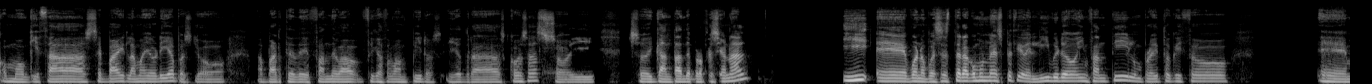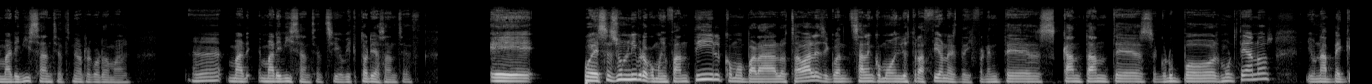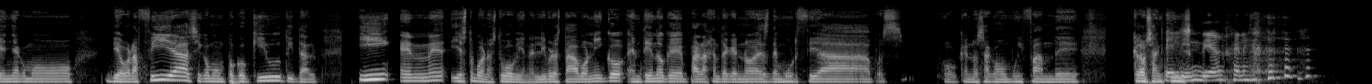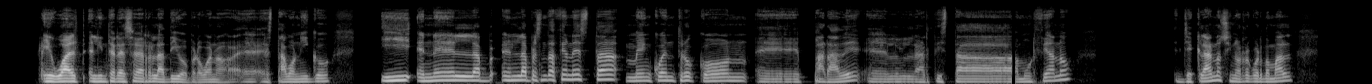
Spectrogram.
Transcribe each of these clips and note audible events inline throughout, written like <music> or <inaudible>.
como quizás sepáis la mayoría, pues yo, aparte de fan de Ficazo Vampiros y otras cosas, soy, soy cantante profesional. Y eh, bueno, pues este era como una especie de libro infantil, un proyecto que hizo eh, Mariví Sánchez, si no recuerdo mal. Eh, Mariví Sánchez, sí, o Victoria Sánchez. Eh, pues es un libro como infantil, como para los chavales, y salen como ilustraciones de diferentes cantantes, grupos murcianos, y una pequeña como biografía, así como un poco cute y tal. Y, en, e, y esto, bueno, estuvo bien, el libro estaba bonito. Entiendo que para la gente que no es de Murcia, pues, o que no sea como muy fan de Klaus Del en general. <laughs> Igual el interés es relativo, pero bueno, eh, está bonito. Y en, el, en, la presentación esta me encuentro con eh, Parade, el artista murciano, Yeclano, si no recuerdo mal,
